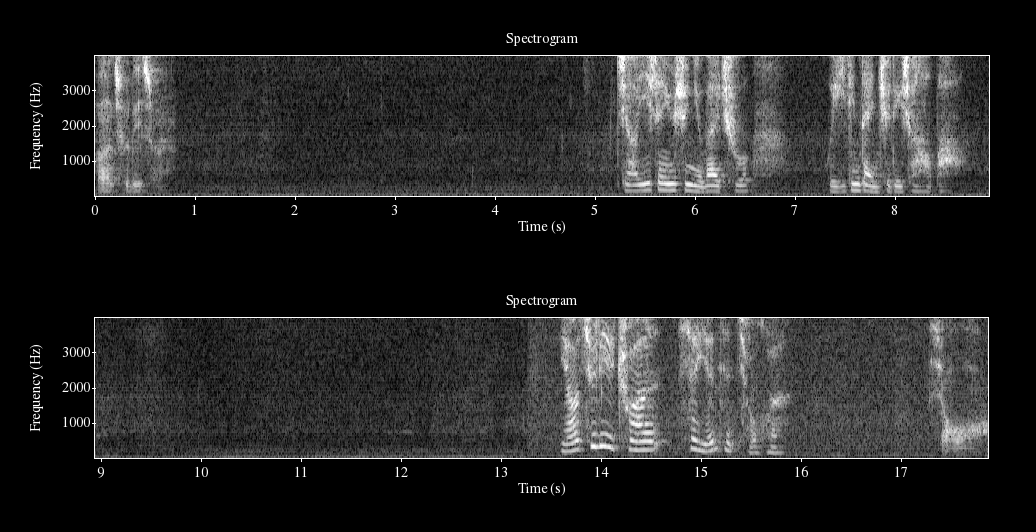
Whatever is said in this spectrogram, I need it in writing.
我想去利川。只要医生允许你外出，我一定带你去利川，好不好？你要去利川向严谨求婚？小欧。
